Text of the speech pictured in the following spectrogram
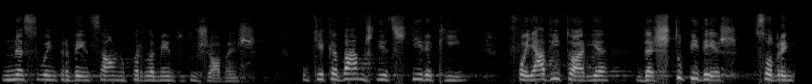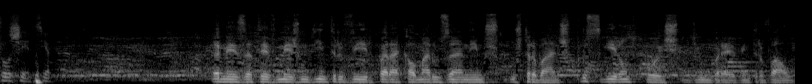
na sua intervenção no Parlamento dos Jovens. O que acabámos de assistir aqui foi à vitória da estupidez sobre a inteligência. A mesa teve mesmo de intervir para acalmar os ânimos. Os trabalhos prosseguiram depois de um breve intervalo.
